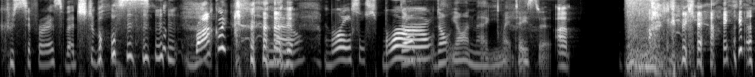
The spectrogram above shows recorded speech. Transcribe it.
Cruciferous vegetables. Broccoli? No. Brussels don't, don't yawn, Maggie. You might taste it. Um, I'm gonna get.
